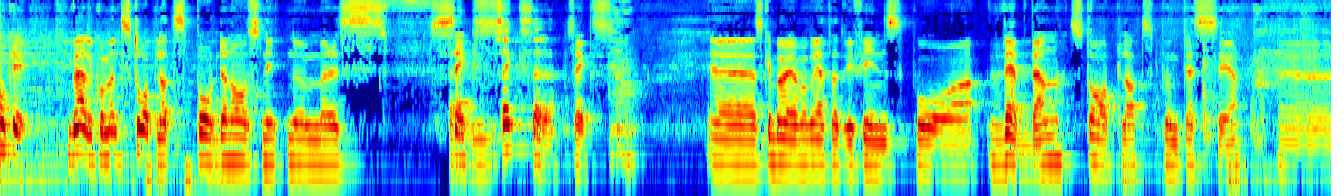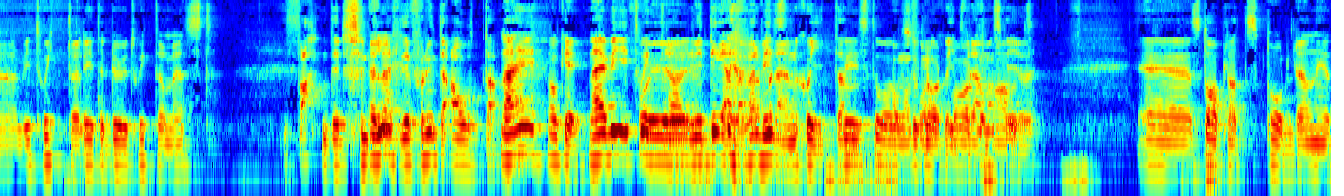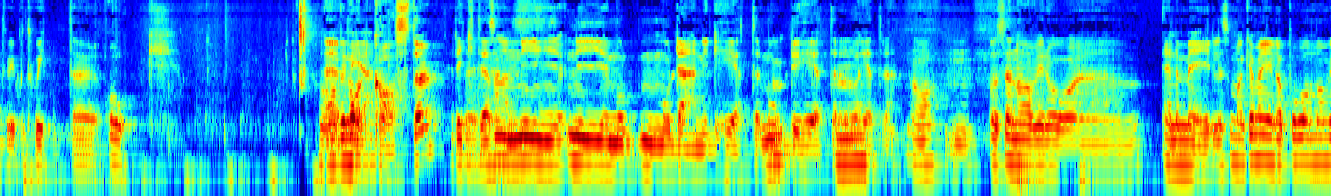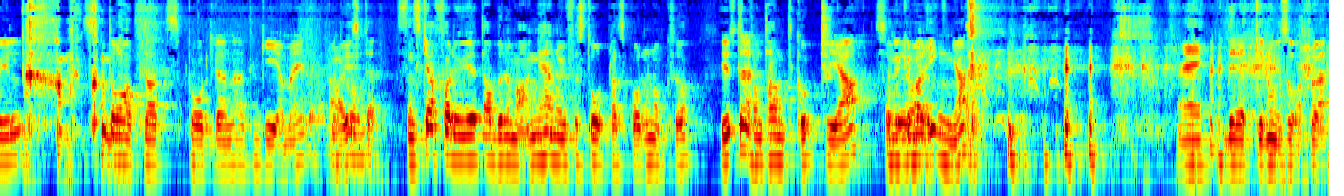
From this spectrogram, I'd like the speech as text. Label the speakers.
Speaker 1: Okej. Välkommen till Ståplatspodden avsnitt nummer sex.
Speaker 2: Sex är det.
Speaker 1: sex. Eh, ska börja med att berätta att vi finns på webben, stapplats.se. Eh, vi twittrar lite, du twittrar mest.
Speaker 3: Va? Det,
Speaker 1: Eller?
Speaker 3: det får du inte outa.
Speaker 1: Nej, okej. Nej, vi twittrar.
Speaker 3: Vi delar väl på den skiten.
Speaker 1: vi står såklart bakom allt. Eh, Staplatspodden heter vi på Twitter och...
Speaker 3: Eh, podcaster. Riktiga sådana ny, ny mo- modernigheter, modigheter,
Speaker 1: Mm.
Speaker 3: vad heter det?
Speaker 1: Ja. Och sen har vi då eh, en mail som man kan mejla på om man vill. Staplatspodden at gmail.
Speaker 2: Ja, just det. Sen skaffar du ju ett abonnemang här nu för Ståplatspodden också.
Speaker 1: Just det.
Speaker 2: Kontantkort.
Speaker 1: Ja, så
Speaker 2: Som
Speaker 1: nu kan man ringa.
Speaker 3: Nej, det räcker nog så tror jag.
